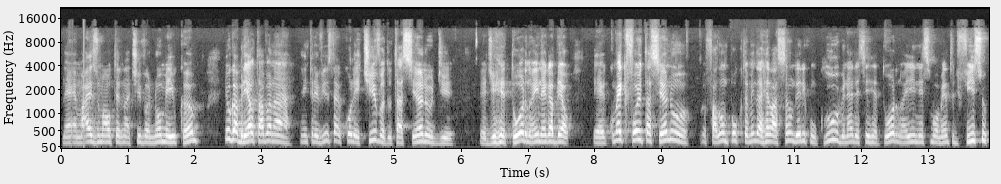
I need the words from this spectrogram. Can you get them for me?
né? Mais uma alternativa no meio-campo. E o Gabriel estava na, entrevista coletiva do Tassiano de, de retorno aí, né, Gabriel? É, como é que foi o Tassiano? Falou um pouco também da relação dele com o clube, né? Desse retorno aí nesse momento difícil.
